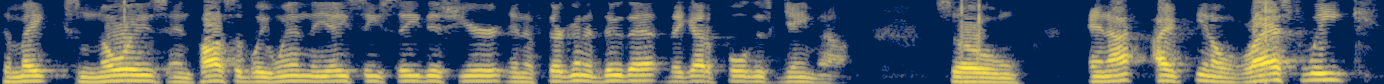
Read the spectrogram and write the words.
to make some noise and possibly win the ACC this year. And if they're going to do that, they got to pull this game out. So, and I, I, you know, last week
